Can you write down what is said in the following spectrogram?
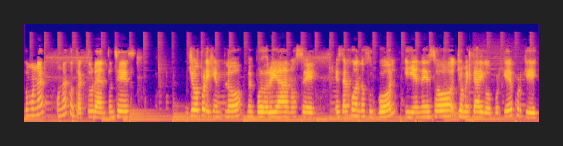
Como una, una contractura. Entonces, yo, por ejemplo, me podría, no sé, estar jugando fútbol y en eso yo me caigo. ¿Por qué? Porque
